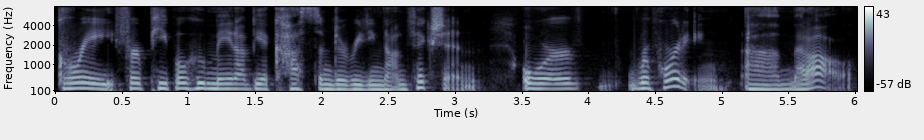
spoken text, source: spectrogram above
great for people who may not be accustomed to reading nonfiction or reporting um, at all.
